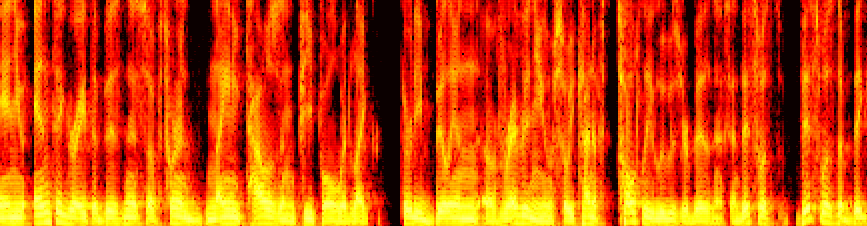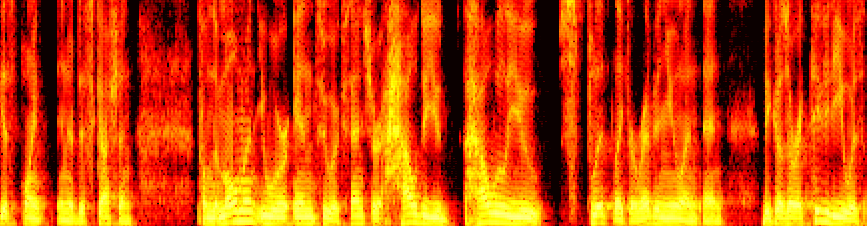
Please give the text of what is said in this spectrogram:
and you integrate the business of 290,000 people with like 30 billion of revenue so you kind of totally lose your business. And this was this was the biggest point in the discussion. From the moment you were into accenture how do you how will you split like a revenue and and because our activity was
